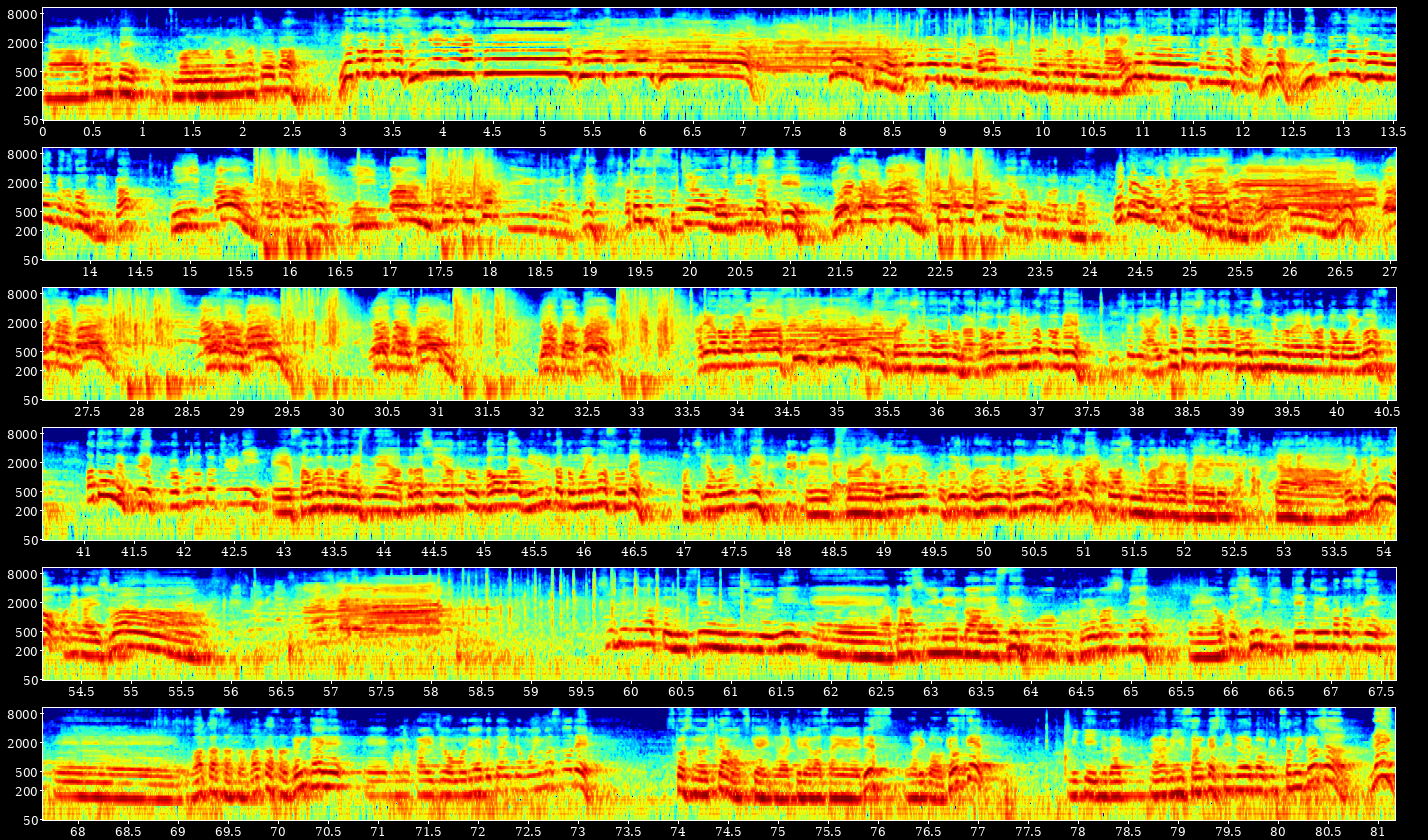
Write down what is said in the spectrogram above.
じゃあ改めていつも通り参りましょうか。皆さんこんにちは新芸組アクトです。よろしくお願いします。今日はです。ねお客さんと一緒に楽しんでいただければというような合いの手を用意してまいりました。皆さん日本代表の応援ってご存知ですか？日本ちゃちゃちゃ日本ちゃちゃちゃっていうふうな形で私たちそちらをもじりましてよさこいちゃちゃちゃってやらせてもらってますお手の挨拶ちょっと練習してみましょうせーのよさこいよさこよさこいよさこい。ありがとうございます。曲はですね最初の方と中ほどにありますので一緒に合いの手をしながら楽しんでもらえればと思います。あとはですね曲の途中にさまざまですね新しいアクトの顔が見れるかと思いますのでそちらもですね、えー、拙い踊りあり踊り踊り踊りはありますが楽しんでもらえれば幸いです。じゃあ踊り子準備をお願いしますアクト2022、えー、新しいメンバーがですね多く増えまして、えー、本当に心機一転という形で、えー、若さと若さ全開で、えー、この会場を盛り上げたいと思いますので少しのお時間お付き合いいただければ幸いです。踊り子お気をつけ見ていただく並びに参加していただくお客様に感謝礼よ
